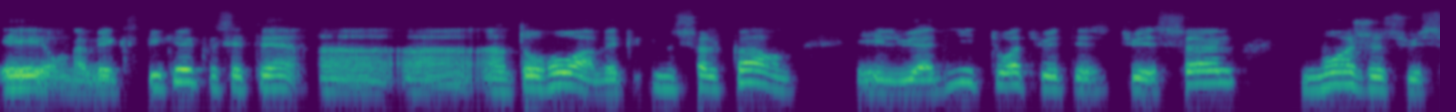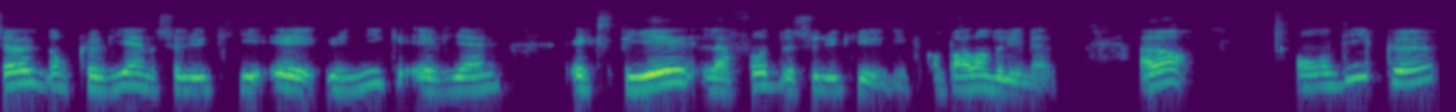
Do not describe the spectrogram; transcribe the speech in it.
et on avait expliqué que c'était un, taureau avec une seule corne, et il lui a dit, toi tu, tu es seul, moi je suis seul, donc que vienne celui qui est unique et vienne expier la faute de celui qui est unique, en parlant de lui-même. Alors, on dit que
